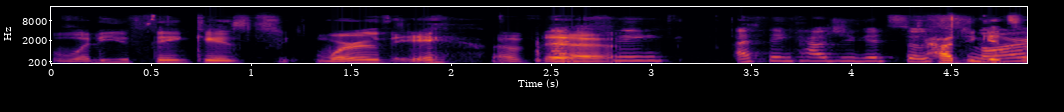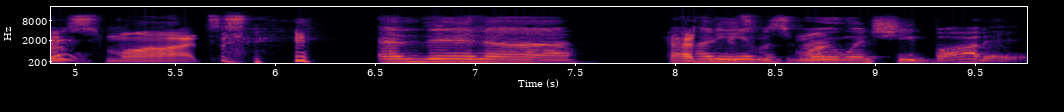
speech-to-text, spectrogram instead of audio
what do you think is worthy of the? I think I think how'd you get so smart. how'd smart? you get so smart? and then uh How'd honey it so was smart? ruined when she bought it.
